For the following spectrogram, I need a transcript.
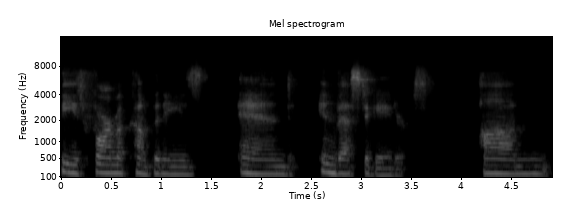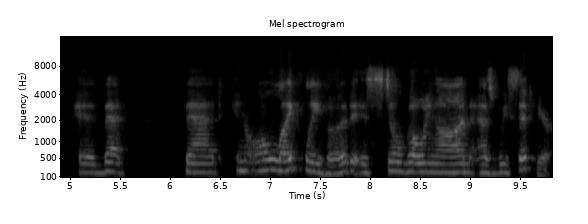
these pharma companies and investigators. Um, eh, that that in all likelihood is still going on as we sit here.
